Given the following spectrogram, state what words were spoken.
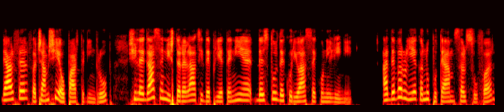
De altfel, făceam și eu parte din grup și legase niște relații de prietenie destul de curioase cu Nilini. Adevărul e că nu puteam să-l sufăr,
